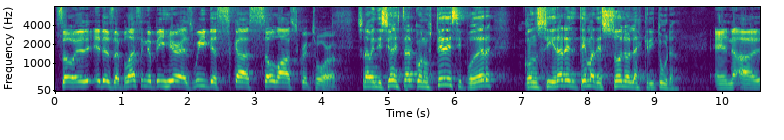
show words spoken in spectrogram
So it, it is a blessing to be here as we discuss sola scriptura. Es una bendición estar con ustedes y poder considerar el tema de solo la escritura. And uh,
